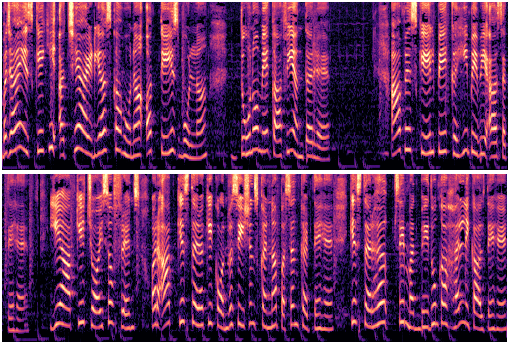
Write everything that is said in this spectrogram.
बजाय इसके कि अच्छे आइडियाज़ का होना और तेज़ बोलना, दोनों में काफ़ी अंतर है। आप इस स्केल पे कहीं पे भी आ सकते हैं। ये आपके चॉइस ऑफ़ फ्रेंड्स और आप किस तरह के कॉन्वर्सेशंस करना पसंद करते हैं, किस तरह से मतभेदों का हल निकालते हैं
